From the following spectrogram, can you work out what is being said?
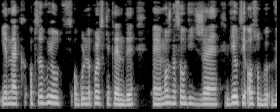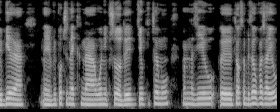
Jednak obserwując ogólnopolskie trendy, e, można sądzić, że więcej osób wybiera e, wypoczynek na łonie przyrody, dzięki czemu, mam nadzieję, e, te osoby zauważają,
